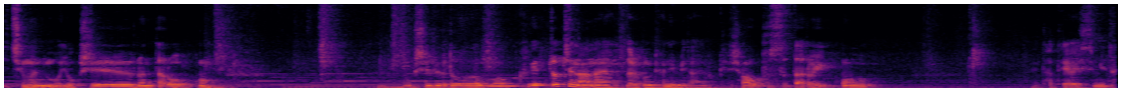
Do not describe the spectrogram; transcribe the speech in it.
2층은 뭐 욕실은 따로 없고 욕실도 뭐 크게 좁진 않아요. 넓은 편입니다. 이렇게 샤워 부스 따로 있고 다 되어 있습니다.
